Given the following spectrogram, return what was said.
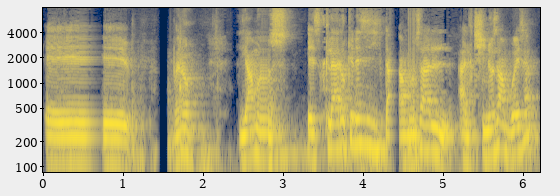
Eh, bueno, digamos, es claro que necesitamos al, al chino Zambuesa,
